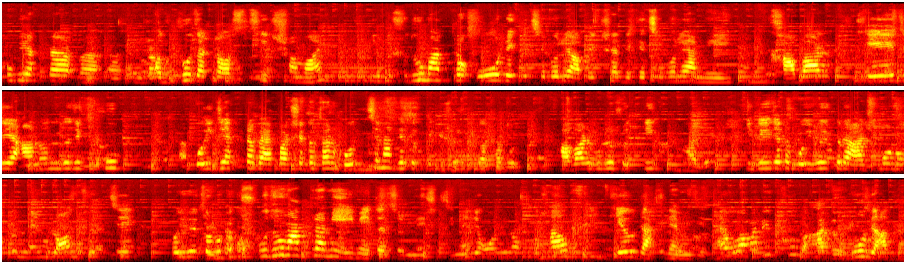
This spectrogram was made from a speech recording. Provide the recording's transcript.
খুবই একটা অদ্ভুত একটা অস্থির সময়। কিন্তু শুধুমাত্র ও ডেকেছে বলে অপেক্ষা ডেকেছে বলে আমি এই খাবার খেয়ে যে আনন্দ যে খুব ওই যে একটা ব্যাপার সেটা তো আর হচ্ছে না ভেতর থেকে সত্যি কথা বলতে। খাবারগুলো সত্যিই খুব ভালো। কিন্তু এই যে একটা হই হই করে আসব নতুন মেনু লঞ্চ হচ্ছে হই হই করব কিন্তু শুধুমাত্র আমি এই মেয়েটার জন্য এসেছি। নাহলে অন্য কোথাও কেউ ডাকলে আমি যেতাম। হ্যাঁ, ও আমাদের খুব আদর। খুবই আদর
